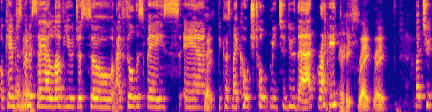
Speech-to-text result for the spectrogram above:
okay, I'm just going to say I love you just so I fill the space and right. because my coach told me to do that, right? Right, right, right. But to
